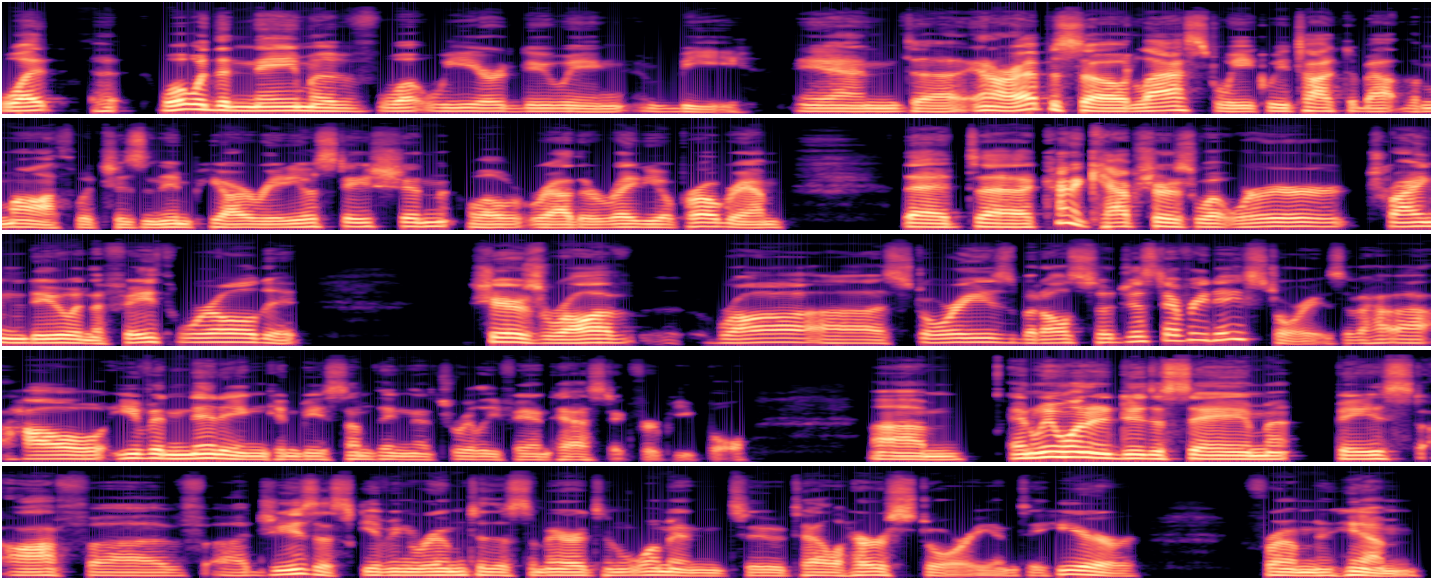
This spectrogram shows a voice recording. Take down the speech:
what uh, what would the name of what we are doing be? And uh, in our episode last week, we talked about the Moth, which is an NPR radio station, well, rather radio program that uh, kind of captures what we're trying to do in the faith world. It shares raw raw uh, stories, but also just everyday stories of how, how even knitting can be something that's really fantastic for people. Um, and we wanted to do the same based off of uh, Jesus giving room to the Samaritan woman to tell her story and to hear from him.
